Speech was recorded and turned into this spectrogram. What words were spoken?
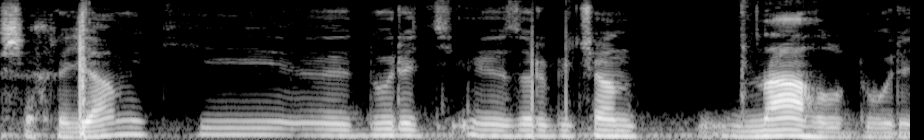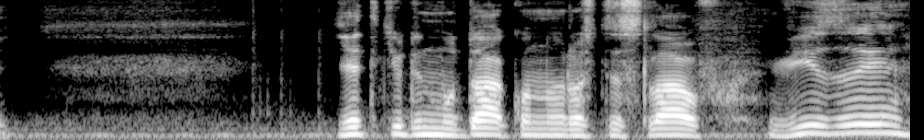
шахраям, які е, дурять е, заробітчан, нагло дурять. Є такий один мудак, он Ростислав Візи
